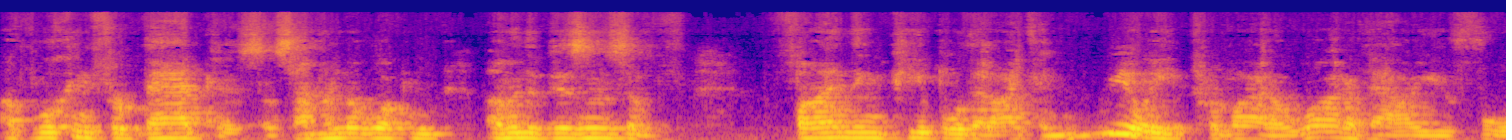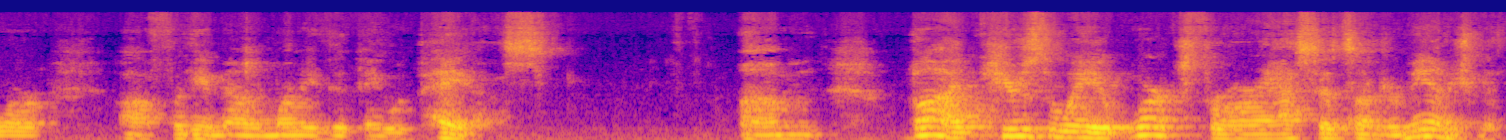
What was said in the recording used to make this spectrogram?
of looking for bad business. I'm in the looking, I'm in the business of finding people that I can really provide a lot of value for uh, for the amount of money that they would pay us. Um, but here's the way it works for our assets under management.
